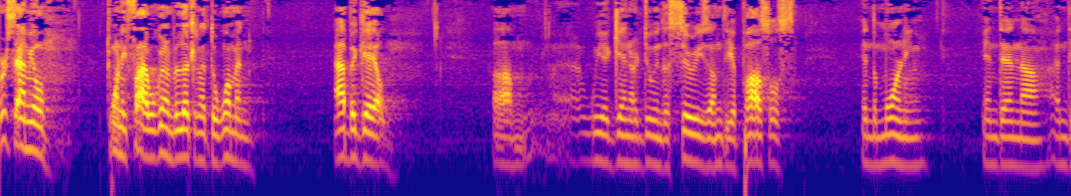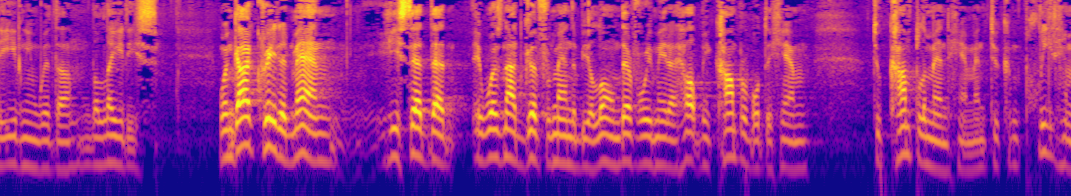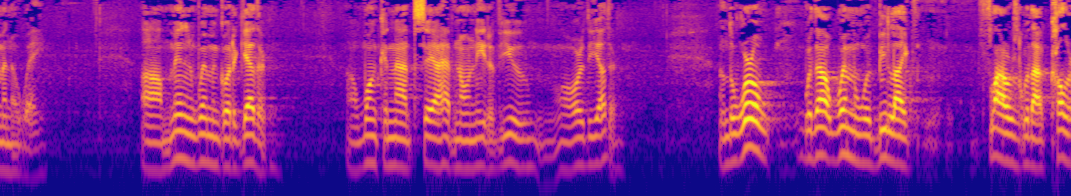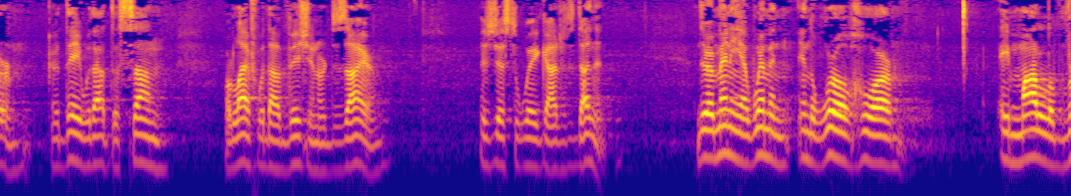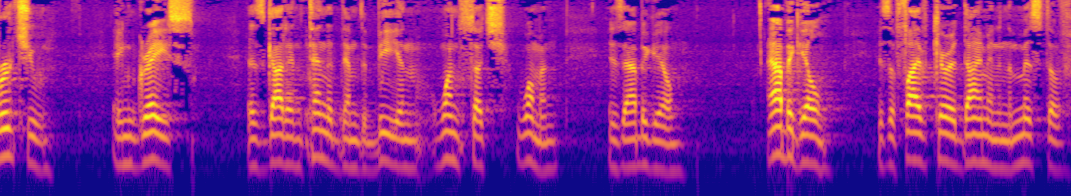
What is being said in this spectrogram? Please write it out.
1 Samuel 25, we're going to be looking at the woman, Abigail. Um, we again are doing the series on the apostles in the morning and then uh, in the evening with uh, the ladies. When God created man, he said that it was not good for man to be alone. Therefore, he made a helpmeet comparable to him to complement him and to complete him in a way. Uh, men and women go together. Uh, one cannot say, I have no need of you, or the other. And the world without women would be like flowers without color, a day without the sun, or life without vision or desire. It's just the way God has done it. There are many uh, women in the world who are a model of virtue and grace as God intended them to be, and one such woman is Abigail. Abigail is a five carat diamond in the midst of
